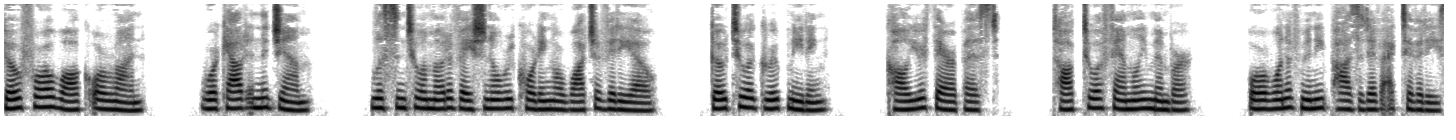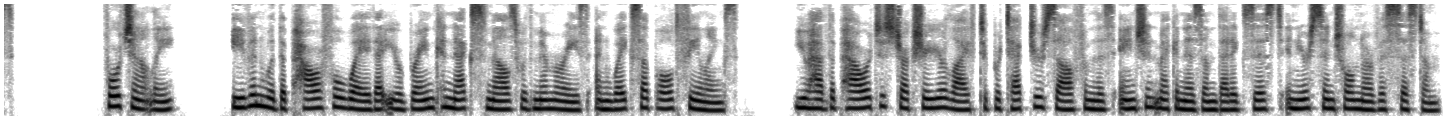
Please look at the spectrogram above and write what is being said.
go for a walk or run, work out in the gym, listen to a motivational recording or watch a video, go to a group meeting, call your therapist, talk to a family member, or one of many positive activities. Fortunately, even with the powerful way that your brain connects smells with memories and wakes up old feelings. You have the power to structure your life to protect yourself from this ancient mechanism that exists in your central nervous system.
